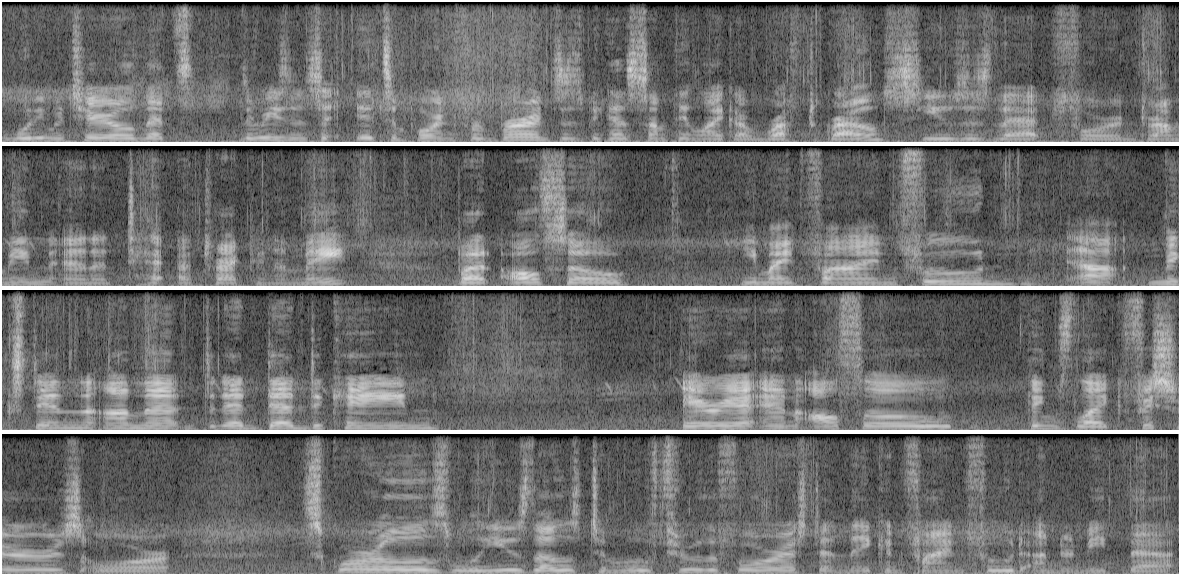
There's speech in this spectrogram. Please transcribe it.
woody material, that's the reason it's, it's important for birds is because something like a ruffed grouse uses that for drumming and atta- attracting a mate. But also, you might find food uh, mixed in on that dead, dead decaying area, and also things like fishers or squirrels will use those to move through the forest and they can find food underneath that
